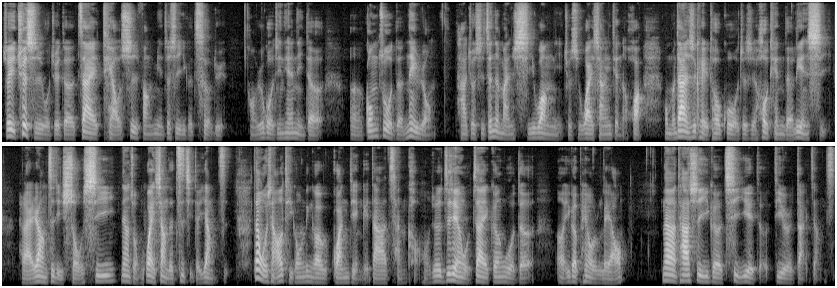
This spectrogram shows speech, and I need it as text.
所以确实，我觉得在调试方面，这是一个策略。好，如果今天你的呃工作的内容，它就是真的蛮希望你就是外向一点的话，我们当然是可以透过就是后天的练习来让自己熟悉那种外向的自己的样子。但我想要提供另外一个观点给大家参考，哈就是之前我在跟我的呃一个朋友聊，那他是一个企业的第二代这样子，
